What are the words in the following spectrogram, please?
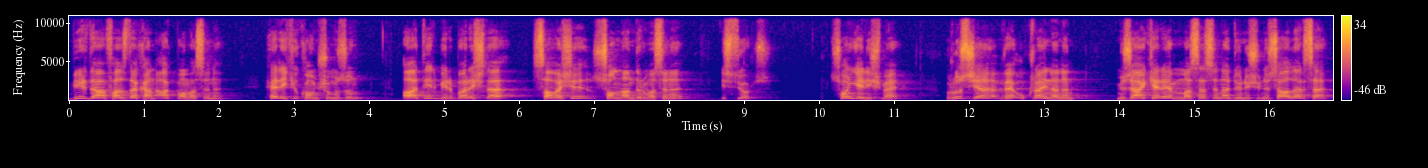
Bir daha fazla kan akmamasını, her iki komşumuzun adil bir barışla savaşı sonlandırmasını istiyoruz. Son gelişme Rusya ve Ukrayna'nın müzakere masasına dönüşünü sağlarsa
